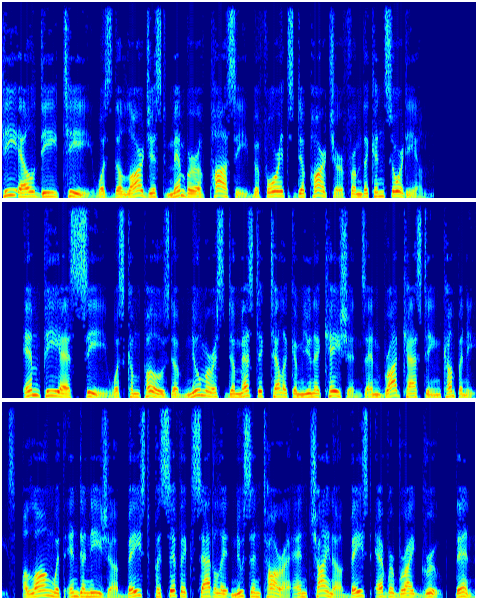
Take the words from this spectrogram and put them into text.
PLDT was the largest member of PASI before its departure from the consortium. MPSC was composed of numerous domestic telecommunications and broadcasting companies, along with Indonesia-based Pacific Satellite Nusantara and China-based Everbright Group. Then,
